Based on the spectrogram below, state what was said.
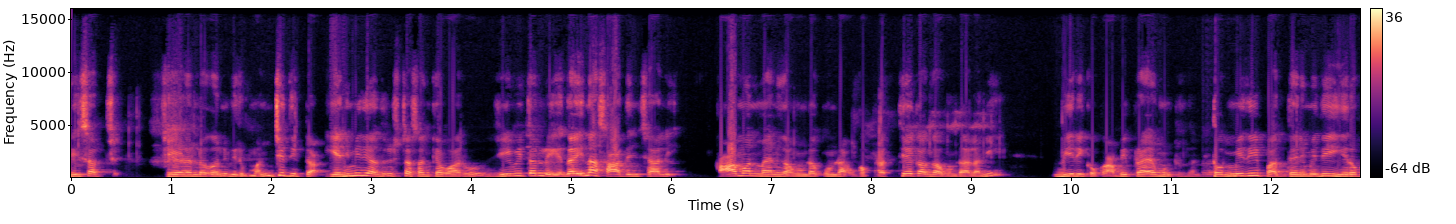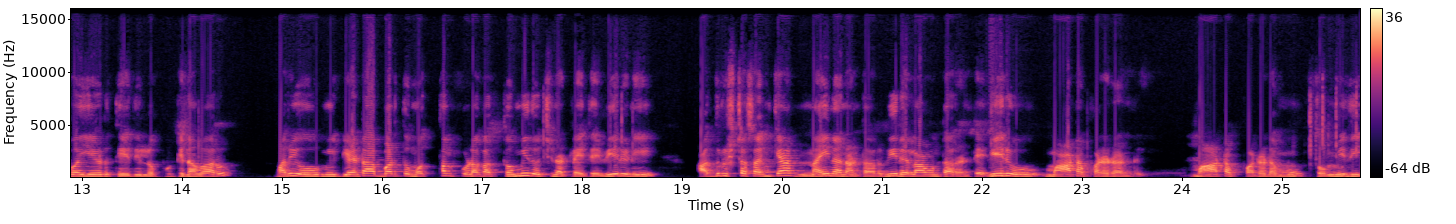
రీసెర్చ్ చేయడంలో కానీ వీరు మంచి దిట్ట. ఎనిమిది అదృష్ట సంఖ్య వారు జీవితంలో ఏదైనా సాధించాలి. కామన్ మ్యాన్గా ఉండకుండా ఒక ప్రత్యేకంగా ఉండాలని వీరికి ఒక అభిప్రాయం ఉంటుందండి. తొమ్మిది పద్దెనిమిది ఇరవై ఏడు తేదీల్లో పుట్టినవారు మరియు మీ డేట్ ఆఫ్ బర్త్ మొత్తం కూడా తొమ్మిది వచ్చినట్లయితే వీరిని అదృష్ట సంఖ్య నైన్ అని అంటారు. వీరు ఎలా ఉంటారంటే వీరు మాట పడడండి. మాట పడడము తొమ్మిది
